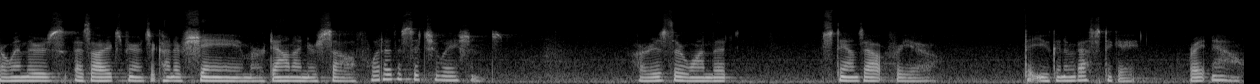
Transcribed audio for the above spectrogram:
Or when there's, as I experience, a kind of shame or down on yourself. What are the situations? Or is there one that stands out for you that you can investigate right now?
